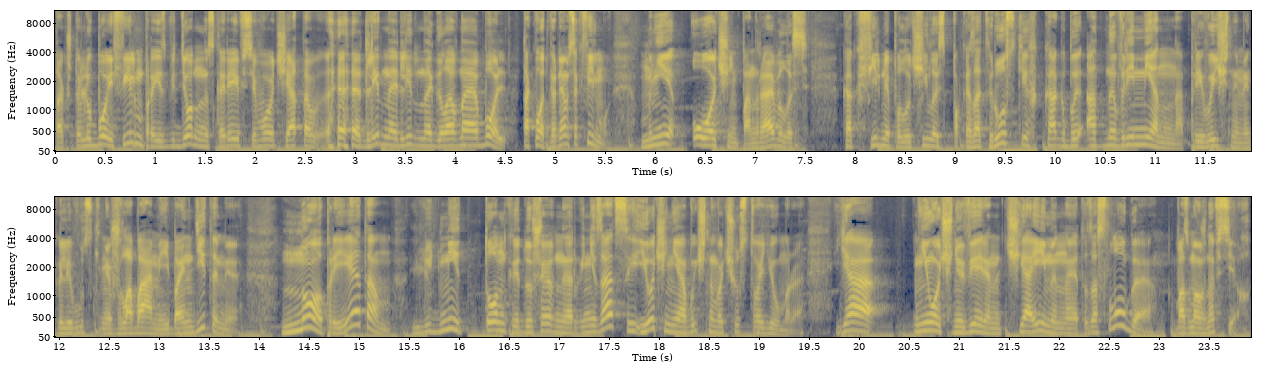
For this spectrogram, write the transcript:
Так что любой фильм, произведенный, скорее всего, чья-то длинная-длинная головная боль. Так вот, вернемся к фильму. Мне очень понравилось как в фильме получилось показать русских как бы одновременно привычными голливудскими жлобами и бандитами, но при этом людьми тонкой душевной организации и очень необычного чувства юмора. Я не очень уверен, чья именно это заслуга, возможно, всех.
